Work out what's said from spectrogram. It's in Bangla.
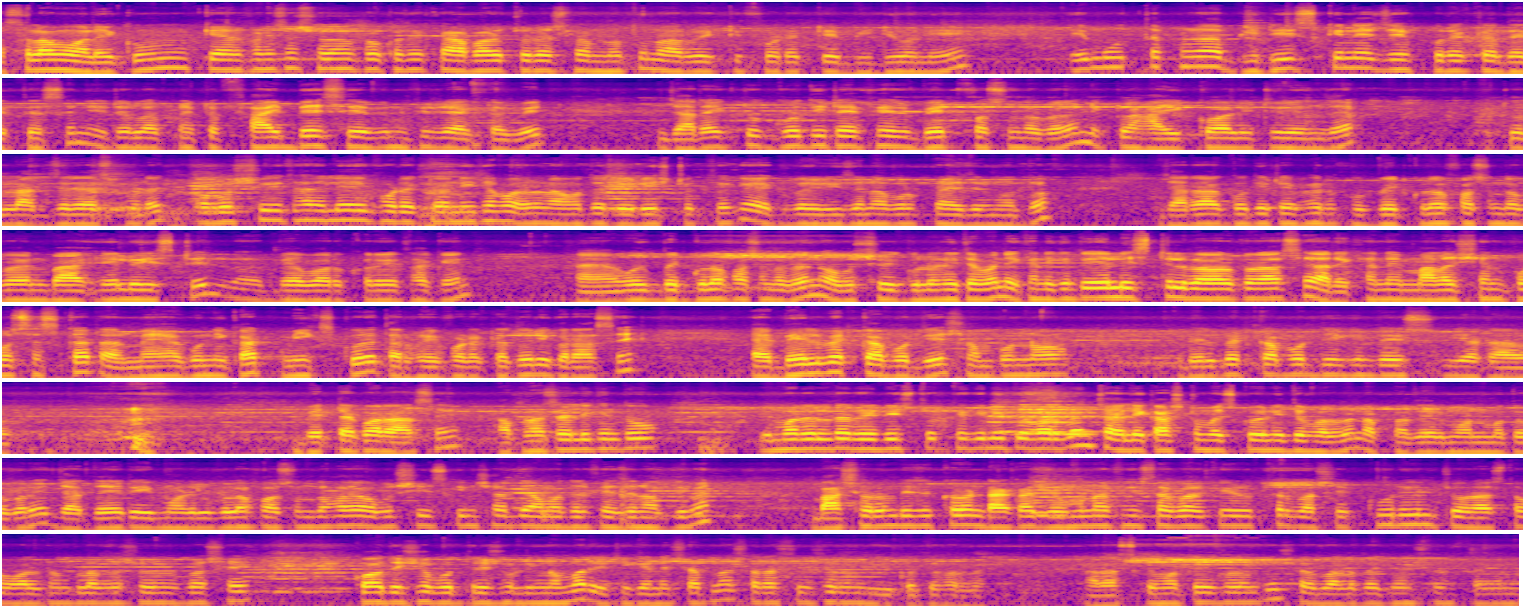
আসসালামু আলাইকুম। কেয়ার ফার্নিচার শোরুমের পক্ষ থেকে আবার চলে আসলাম নতুন আরও একটি প্রোডাক্টের ভিডিও নিয়ে। এই মুহূর্তে আপনারা ভিডিও স্ক্রিনে যে প্রোডাক্টটা দেখতেছেন, এটা হলো আপনার একটা ফাইভ বাই সেভেন ফিটের একটা বেড যারা একটু গদি টাইপের বেড পছন্দ করেন, একটু হাই কোয়ালিটি রেঞ্জের একটু লাক্সারিয়াস প্রোডাক্ট অবশ্যই তাহলে এই প্রোডাক্টটা নিতে পারেন আমাদের রেডি স্টক থেকে, একবারে রিজনেবল প্রাইসের মধ্যে। যারা গদি টাইপের বেডগুলো পছন্দ করেন বা এলো স্টিল ব্যবহার করে থাকেন ওই বেডগুলো পছন্দ করেন, অবশ্যই এগুলো নিতে পারেন। এখানে কিন্তু এল স্টিল ব্যবহার করা আছে, আর এখানে মালয়েশিয়ান প্রসেস কাঠ আর মেহাগুনি কাঠ মিক্স করে তারপরে এই প্রোডাক্টটা তৈরি করা আছে। ভেলভেট কাপড় দিয়ে সম্পূর্ণ ভেলভেট কাপড় দিয়ে কিন্তু এই ইয়েটা বেডটা করা আছে। আপনারা চাইলে কিন্তু এই মডেলটা রেডি স্টোর থেকে নিতে পারবেন, চাইলে কাস্টমাইজ করে নিতে পারবেন আপনাদের মন মতো করে। যাদের এই মডেলগুলো পছন্দ হয়, অবশ্যই স্ক্রিনশট দিয়ে আমাদের ফেজে নক দেবেন। বা শোরুম ভিজিট করবেন ঢাকা যমুনা ফিসা পার্কের উত্তর পাশে কুড়িল চৌরাস্তা, ওয়ালটন প্লাজা শোরুমের পাশে ক দুশো বত্রিশ হোল্ডিং নম্বর, এই ঠিকানা এসে আপনার সরাসরি শোরুম করতে পারবেন আর আজকের মতো এই পর্যন্ত সবাই ভালো থাকবেন, সুস্থ থাকবেন।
